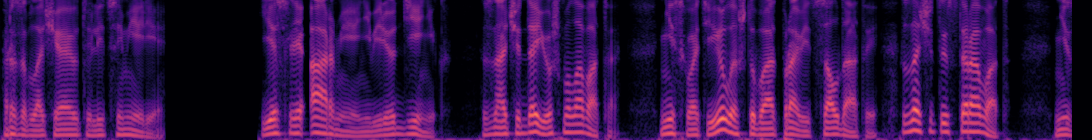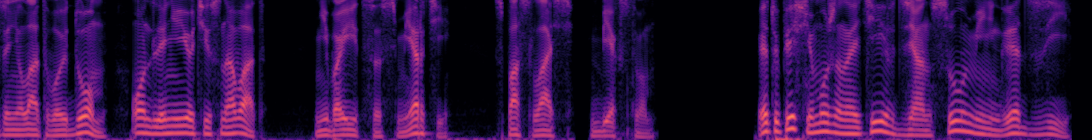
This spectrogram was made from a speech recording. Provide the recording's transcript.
разоблачают лицемерие. Если армия не берет денег, значит даешь маловато. Не схватила, чтобы отправить солдаты, значит ты староват. Не заняла твой дом, он для нее тесноват. Не боится смерти, спаслась бегством. Эту песню можно найти в Дзянсу Миньгэ Цзи,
